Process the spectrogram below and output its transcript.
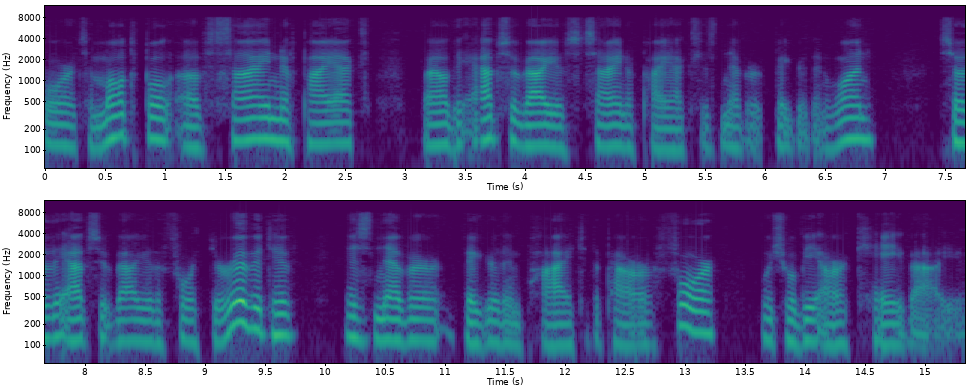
4. It's a multiple of sine of pi x, while the absolute value of sine of pi x is never bigger than 1. So the absolute value of the fourth derivative is never bigger than pi to the power of 4, which will be our k value.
